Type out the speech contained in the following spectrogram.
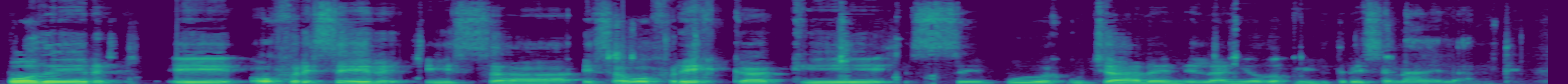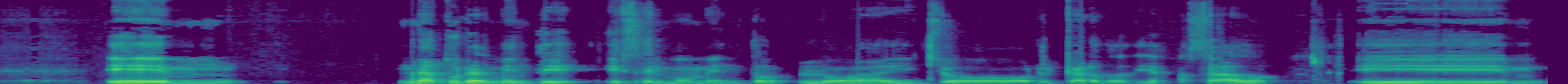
poder eh, ofrecer esa, esa, voz fresca que se pudo escuchar en el año 2003 en adelante. Em, naturalmente es el momento, lo ha dicho Ricardo el día pasado, em,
